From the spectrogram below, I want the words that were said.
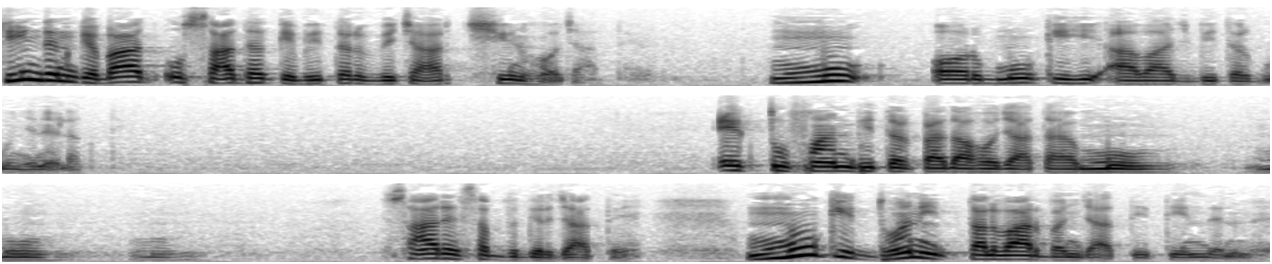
तीन दिन के बाद उस साधक के भीतर विचार क्षीण हो जाते हैं। मुँह और मुँह की ही आवाज़ भीतर गूंजने लगती। एक तूफ़ान भीतर पैदा हो जाता है, मुँह मुँह मुँह। सारे शब्द गिर जाते हैं। मुँह की ध्वनि तलवार बन जाती तीन दिन में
